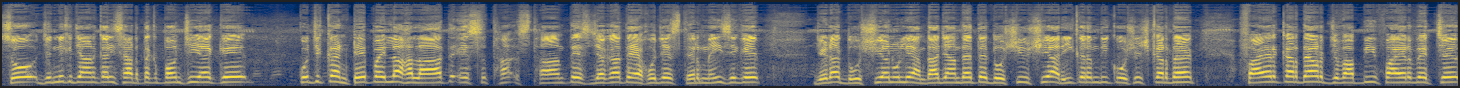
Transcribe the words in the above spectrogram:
ਸੋ ਜਿੰਨੀ ਕੁ ਜਾਣਕਾਰੀ ਸਾਡੇ ਤੱਕ ਪਹੁੰਚੀ ਹੈ ਕਿ ਕੁਝ ਘੰਟੇ ਪਹਿਲਾਂ ਹਾਲਾਤ ਇਸ ਥਾਂ- ਸਥਾਨ ਤੇ, ਇਸ ਜਗ੍ਹਾ ਤੇ ਇਹੋ ਜਿਹੇ ਸਥਿਰ ਨਹੀਂ ਸੀਗੇ, ਜਿਹੜਾ ਦੋਸ਼ੀਆਂ ਨੂੰ ਲਿਆਂਦਾ ਜਾਂਦਾ ਹੈ ਤੇ ਦੋਸ਼ੀ ਹੁਸ਼ਿਆਰੀ ਕਰਨ ਦੀ ਕੋਸ਼ਿਸ਼ ਕਰਦਾ ਹੈ, ਫਾਇਰ ਕਰਦਾ ਔਰ ਜਵਾਬੀ ਫਾਇਰ ਵਿੱਚ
